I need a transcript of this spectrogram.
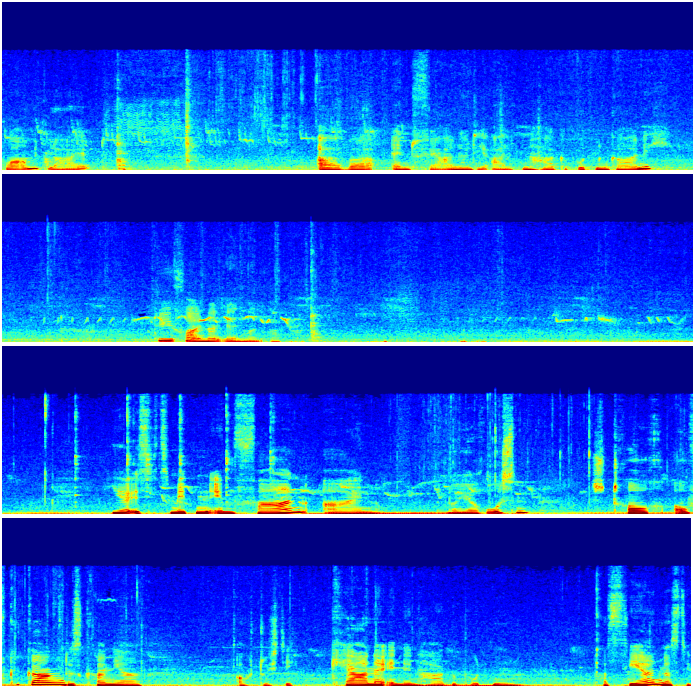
Form bleibt, aber entferne die alten Hagebutten gar nicht. Die fallen dann irgendwann ab. Hier ist jetzt mitten im Farn ein neuer Rosenstrauch aufgegangen. Das kann ja auch durch die Kerne in den Hagebutten passieren, dass die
